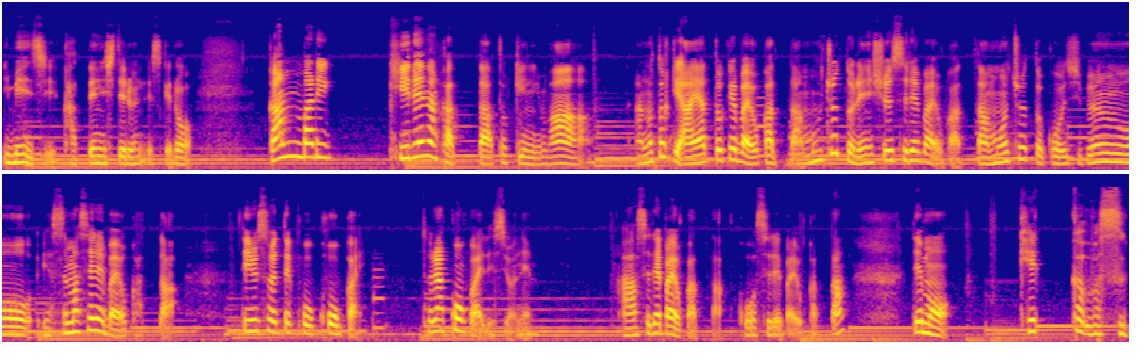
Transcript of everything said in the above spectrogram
イメージ勝手にしてるんですけど、頑張りきれなかった時には、あの時ああやっとけばよかった。もうちょっと練習すればよかった。もうちょっとこう自分を休ませればよかった。っていうそうやってこう後悔それは後悔ですよね。ああすればよかった。こうすればよかった。でも結果うわすっ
